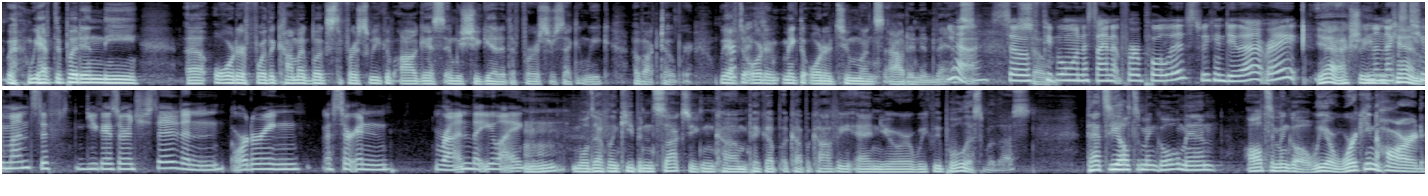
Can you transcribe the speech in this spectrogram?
we have to put in the uh, order for the comic books the first week of August, and we should get it the first or second week of October. We have to order make the order two months out in advance. Yeah. So, So- if people want to sign up for a pull list, we can do that, right? yeah. Actually, In the next can. two months, if you guys are interested in ordering a certain run that you like. Mhm. We'll definitely keep it in stock so you can come pick up a cup of coffee and your weekly pull list with us. That's the ultimate goal, man. Ultimate goal. We are working hard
